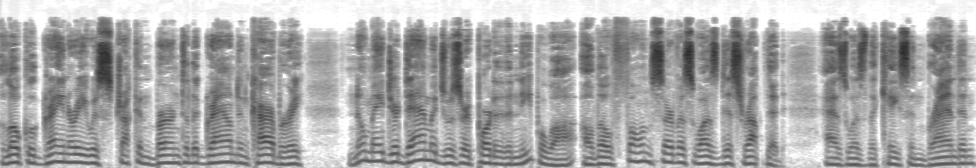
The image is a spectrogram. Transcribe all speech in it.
A local granary was struck and burned to the ground in Carberry. No major damage was reported in Neepawa, although phone service was disrupted, as was the case in Brandon.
